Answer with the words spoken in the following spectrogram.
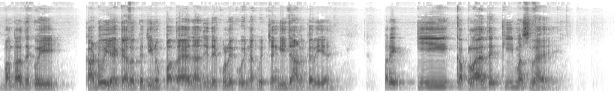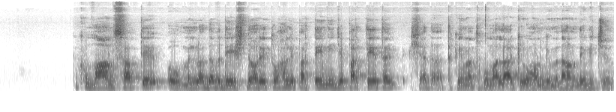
ਬੰਦਾ ਤੇ ਕੋਈ ਕੱਢ ਹੋਈ ਹੈ, ਕਹਿ ਲਓ ਕਿ ਜਿਹਨੂੰ ਪਤਾ ਹੈ ਜਾਂ ਜਿਹਦੇ ਕੋਲੇ ਕੋਈ ਨਾ ਕੋਈ ਚੰਗੀ ਜਾਣਕਾਰੀ ਹੈ। ਪਰ ਇਹ ਕੀ ਘਪਲਾ ਹੈ ਤੇ ਕੀ ਮਸਲਾ ਹੈ ਇਹ? ਦੇਖੋ ਮਾਨ ਸਾਹਿਬ ਤੇ ਉਹ ਮੈਨੂੰ ਲੱਗਦਾ ਵਿਦੇਸ਼ ਦੌਰੇ ਤੋਂ ਹਾਲੇ ਪਰਤੇ ਨਹੀਂ। ਜੇ ਪਰਤੇ ਤਾਂ ਸ਼ਾਇਦ ਥਕੇਵਾ ਥਕੂਮਾ ਲਾ ਕੇ ਆਉਣਗੇ ਮੈਦਾਨ ਦੇ ਵਿੱਚ।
